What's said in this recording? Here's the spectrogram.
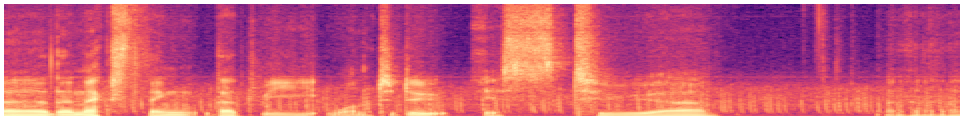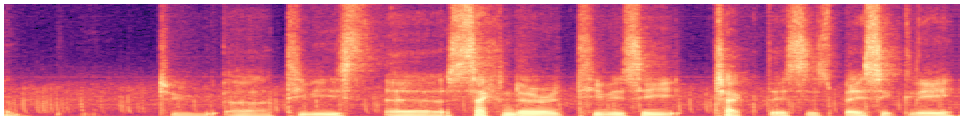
uh, the next thing that we want to do is to uh, do TV secondary TVC check. This is basically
